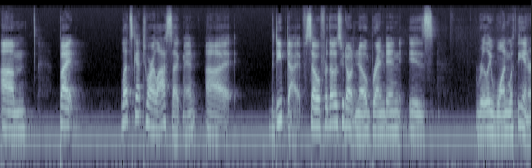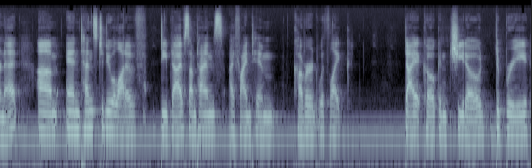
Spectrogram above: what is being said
Um, but let's get to our last segment uh, the deep dive. So, for those who don't know, Brendan is really one with the internet um, and tends to do a lot of deep dives. Sometimes I find him covered with like Diet Coke and Cheeto debris,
